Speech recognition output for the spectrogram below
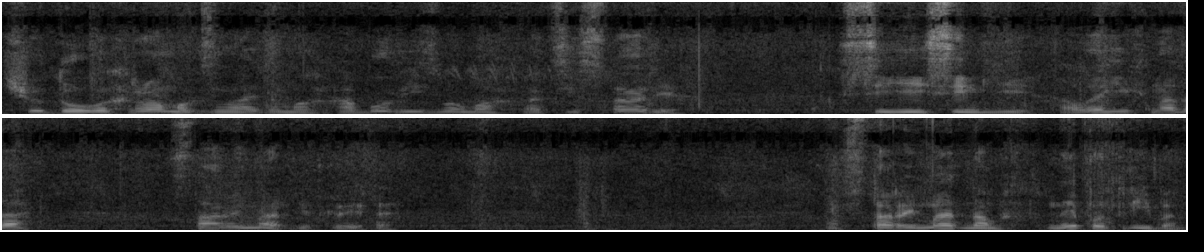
Чудових рамок знайдемо або візьмемо оці старі з сім'ї, але їх треба старий мед відкрити. Старий мед нам не потрібен.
